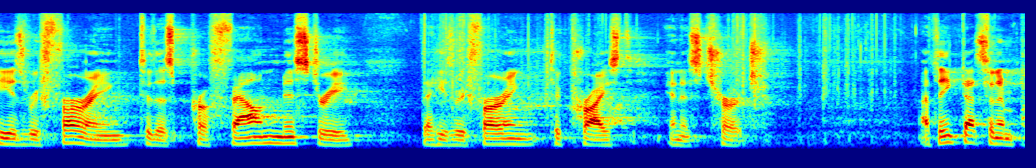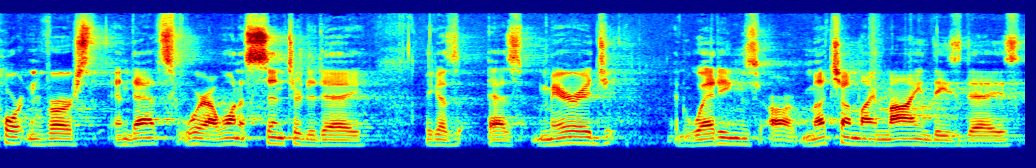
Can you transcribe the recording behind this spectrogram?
he is referring to this profound mystery that he's referring to Christ and his church. I think that's an important verse, and that's where I want to center today because as marriage and weddings are much on my mind these days,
